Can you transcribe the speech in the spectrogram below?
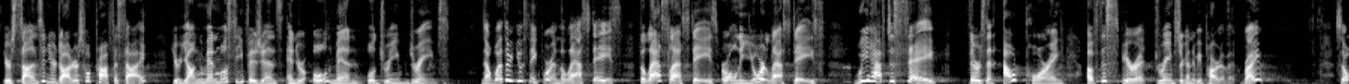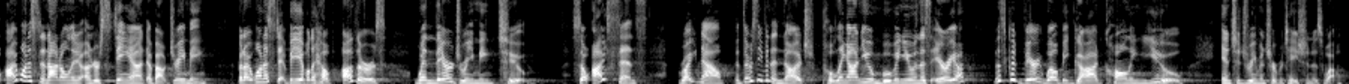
Your sons and your daughters will prophesy, your young men will see visions, and your old men will dream dreams." Now, whether you think we're in the last days, the last last days, or only your last days, we have to say there's an outpouring of the Spirit. Dreams are going to be part of it, right? So I want us to not only understand about dreaming, but I want us to be able to help others when they're dreaming too. So I sense right now, if there's even a nudge pulling on you, moving you in this area, this could very well be God calling you into dream interpretation as well.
